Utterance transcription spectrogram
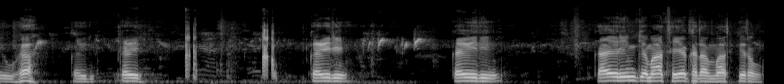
એવું હા? કાવેરી કાવેરી કાવેરી કાવેરી કાવેરી એમ કે માથે એક હતા માથ ફેરવું.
